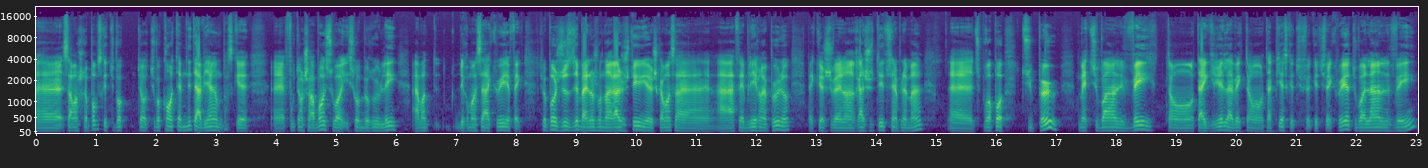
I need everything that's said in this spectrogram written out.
ça ne marchera pas parce que tu vas, tu, vas contaminer ta viande parce que faut que ton charbon soit, il soit brûlé avant de, commencer à cuire. Fait que tu peux pas juste dire ben là je vais en rajouter, je commence à, affaiblir un peu là. Fait que je vais en rajouter tout simplement. Euh, tu pourras pas. Tu peux, mais tu vas enlever ton, ta grille avec ton, ta pièce que tu que tu fais cuire. Tu vas l'enlever.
